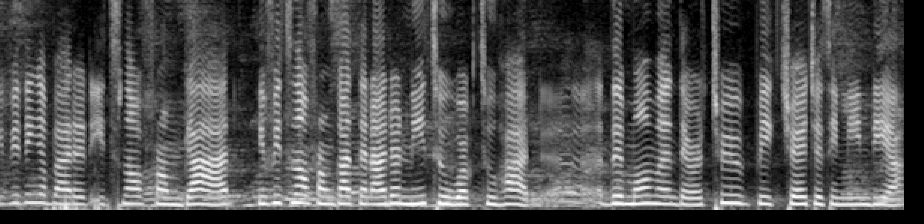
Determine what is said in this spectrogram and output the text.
If you think about it, it's not from God. If it's not from God, then I don't need to work too hard. Uh, at the moment, there are two big churches in India.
